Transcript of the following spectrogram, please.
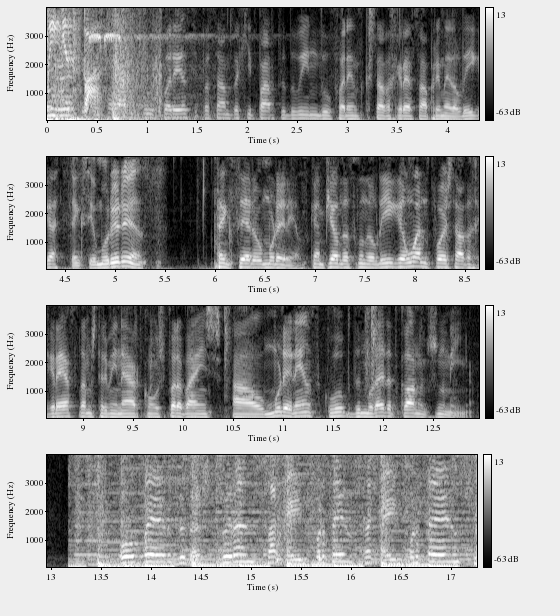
Linha de passe. do Farense e passámos aqui parte do hino do Farense que está de regresso à Primeira Liga. Tem que ser o Moreirense. Tem que ser o Moreirense, campeão da Segunda Liga. Um ano depois está de regresso. Vamos terminar com os parabéns ao Moreirense Clube de Moreira de Cónegos no Minho. Verde da esperança a quem pertence, a quem pertence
